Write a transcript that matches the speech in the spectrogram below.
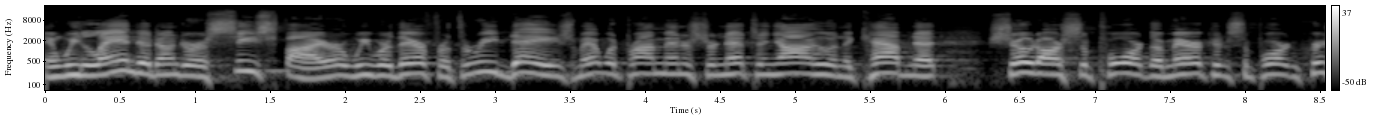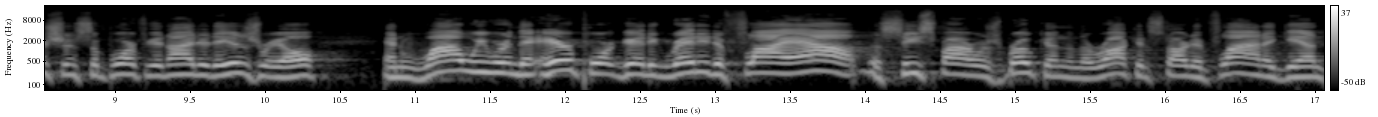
And we landed under a ceasefire. We were there for three days, met with Prime Minister Netanyahu and the cabinet, showed our support, the American support and Christian support for United Israel. And while we were in the airport getting ready to fly out, the ceasefire was broken and the rockets started flying again.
